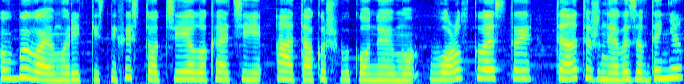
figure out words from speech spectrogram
Вбиваємо рідкісних істот цієї локації, а також виконуємо World квести та тижневе завдання.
